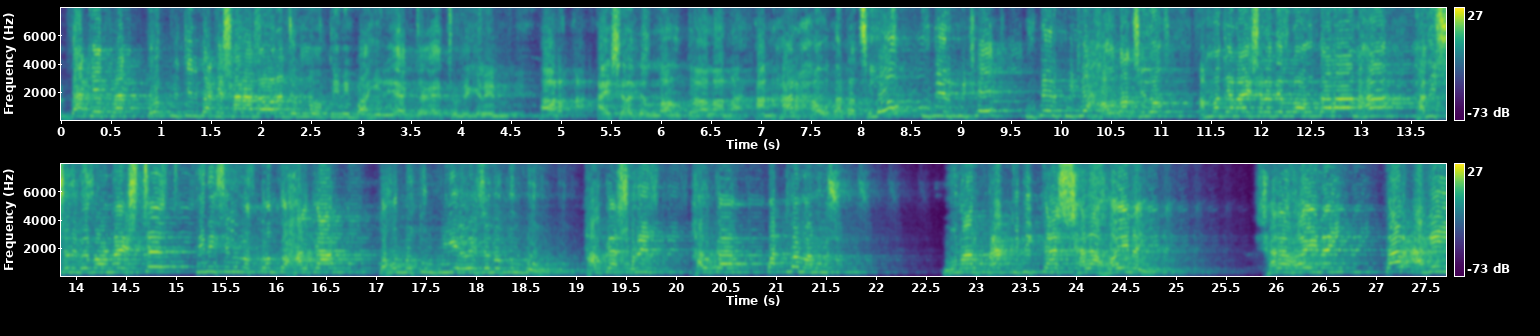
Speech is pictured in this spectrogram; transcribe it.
ডাকে প্রা- প্রকৃতির ডাকে সারা দেওয়ার জন্য তিনি বাহিরে এক জায়গায় চলে গেলেন। আর আনহার হাওদাটা ছিল উটের পিঠে উটের পিঠে হাওদা ছিল। আম্মা জান আয়সারাদ আনহা হাদিস শরীফে বর্ণনা এসছে, তিনি ছিলেন অত্যন্ত হালকা, তখন নতুন বিয়ে হয়েছে, নতুন বউ। হালকা শরীর, হালকা পাতলা মানুষ। ওনার প্রাকৃতিক কাজ সারা হয় নাই। সারা হয় নাই। তার আগেই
